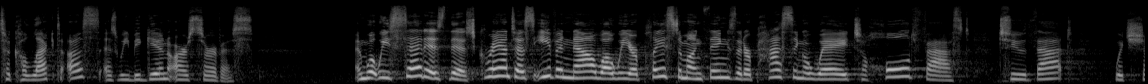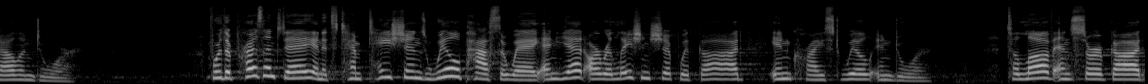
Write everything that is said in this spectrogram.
to collect us as we begin our service. And what we said is this grant us, even now, while we are placed among things that are passing away, to hold fast to that which shall endure. For the present day and its temptations will pass away, and yet our relationship with God in Christ will endure. To love and serve God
